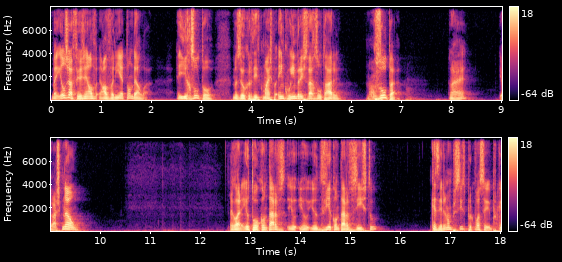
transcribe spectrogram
bem, ele já fez em Al Alvania é Tondela, aí resultou, mas eu acredito que mais em Coimbra isto vai resultar. Não resulta, não é? Eu acho que não. Agora, eu estou a contar-vos, eu, eu, eu devia contar-vos isto. Quer dizer, eu não preciso porque, você, porque,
